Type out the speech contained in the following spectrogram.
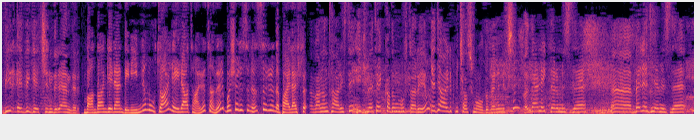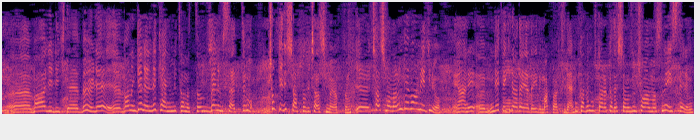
bir evi geçindirendir. Van'dan gelen deneyimli muhtar Leyla Tanrı Tanır başarısının sırrını paylaştı. Van'ın tarihte ilk ve tek kadın muhtarıyım. 7 aylık bir çalışma oldu benim için. Derneklerimizde, e, belediyemizde, e, valilikte böyle e, Van'ın geneline kendimi tanıttım, benimsettim. Çok geniş çaplı bir çalışma yaptım. Çalışmalarım devam ediyor. Yani milletvekili aday adayıydım AK Parti'den. Kadın muhtar arkadaşlarımızın çoğalmasını isterim.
